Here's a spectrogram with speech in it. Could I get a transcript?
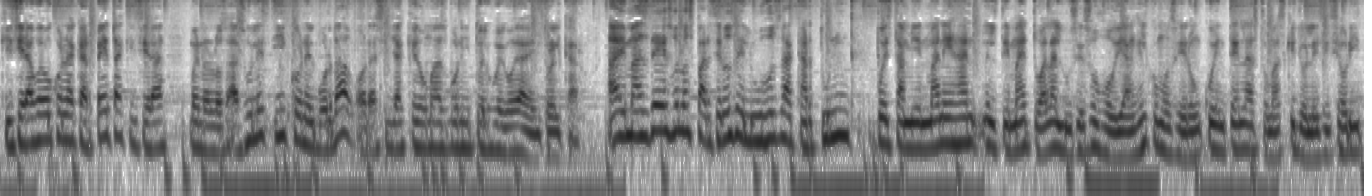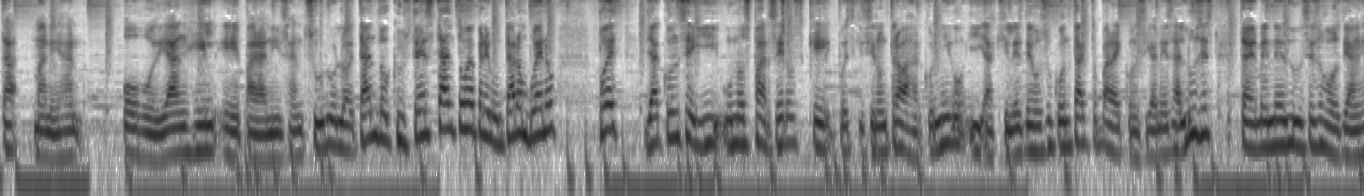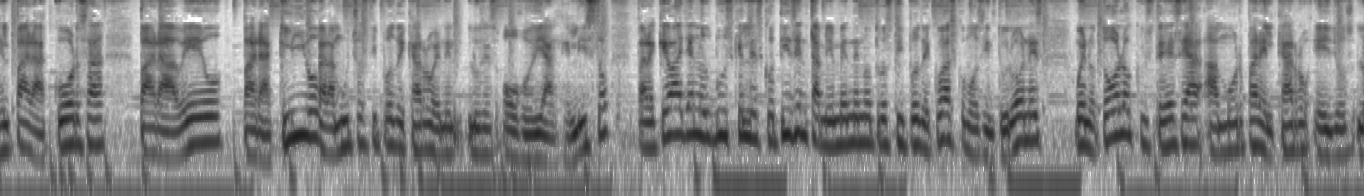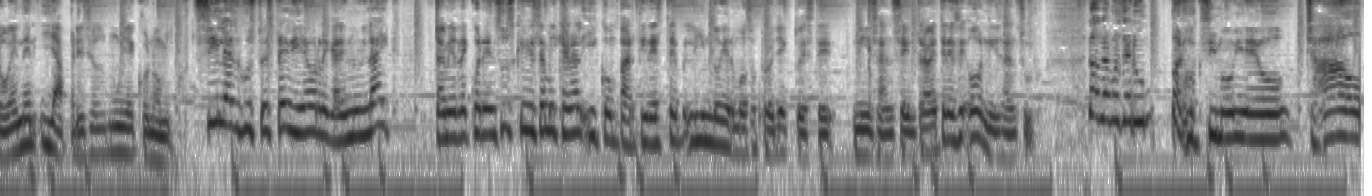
Quisiera juego con la carpeta, quisiera, bueno, los azules y con el bordado. Ahora sí ya quedó más bonito el juego de adentro del carro. Además de eso, los parceros de lujos Dakar Tuning pues también manejan el tema de todas las luces ojo de ángel, como se dieron cuenta en las tomas que yo les hice ahorita, manejan ojo de ángel eh, para Nissan Tsuru, lo, tanto que ustedes tanto me preguntaron, bueno, pues ya conseguí unos parceros que pues quisieron trabajar conmigo y aquí les dejo su contacto para que consigan esas luces, también venden luces ojos de ángel para Corsa, para Aveo, para Clio, para muchos tipos de carro venden luces ojo de ángel, ¿listo? Para que vayan, los busquen, les coticen, también venden otros tipos de cosas como cinturones, bueno, todo lo que ustedes sea amor para el carro, ellos lo venden y a precios muy económicos. Si les gustó este video, regalen un like. También recuerden suscribirse a mi canal y compartir este lindo y hermoso proyecto, este Nissan Sentra B13 o Nissan Sur. Nos vemos en un próximo video. Chao.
